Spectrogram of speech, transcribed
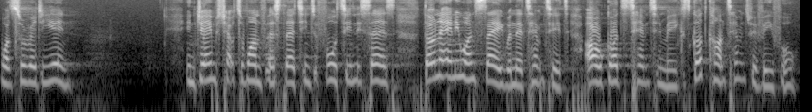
what's already in. In James chapter 1, verse 13 to 14, it says, Don't let anyone say when they're tempted, Oh, God's tempting me, because God can't tempt with evil,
